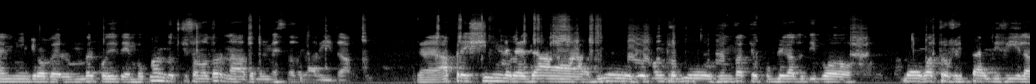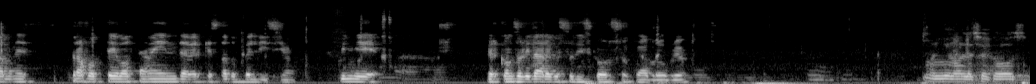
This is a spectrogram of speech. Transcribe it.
e micro per un bel po' di tempo. Quando ci sono tornato per me è stata la vita. Eh, a prescindere da views contro views, infatti ho pubblicato tipo 4 freestyle di fila, me ne strafottevo altamente perché è stato bellissimo. Quindi per consolidare questo discorso qua proprio. Ognuno ha le sue cose.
